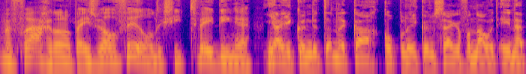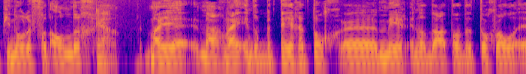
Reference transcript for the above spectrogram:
we vragen dan opeens wel veel, want ik zie twee dingen. Ja, je kunt het aan elkaar koppelen. Je kunt zeggen van nou het een heb je nodig voor het ander. Ja. Maar, je, maar wij interpreteren toch uh, meer inderdaad dat het toch wel uh,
